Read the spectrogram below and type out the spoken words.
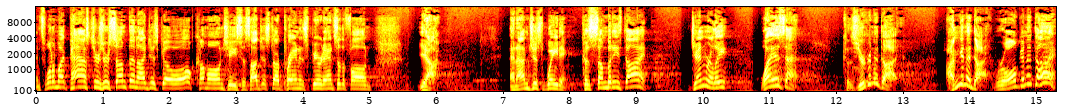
It's one of my pastors or something. I just go, oh, come on, Jesus. I'll just start praying in spirit, answer the phone. Yeah. And I'm just waiting because somebody's died. Generally, why is that? Because you're going to die. I'm going to die. We're all going to die.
